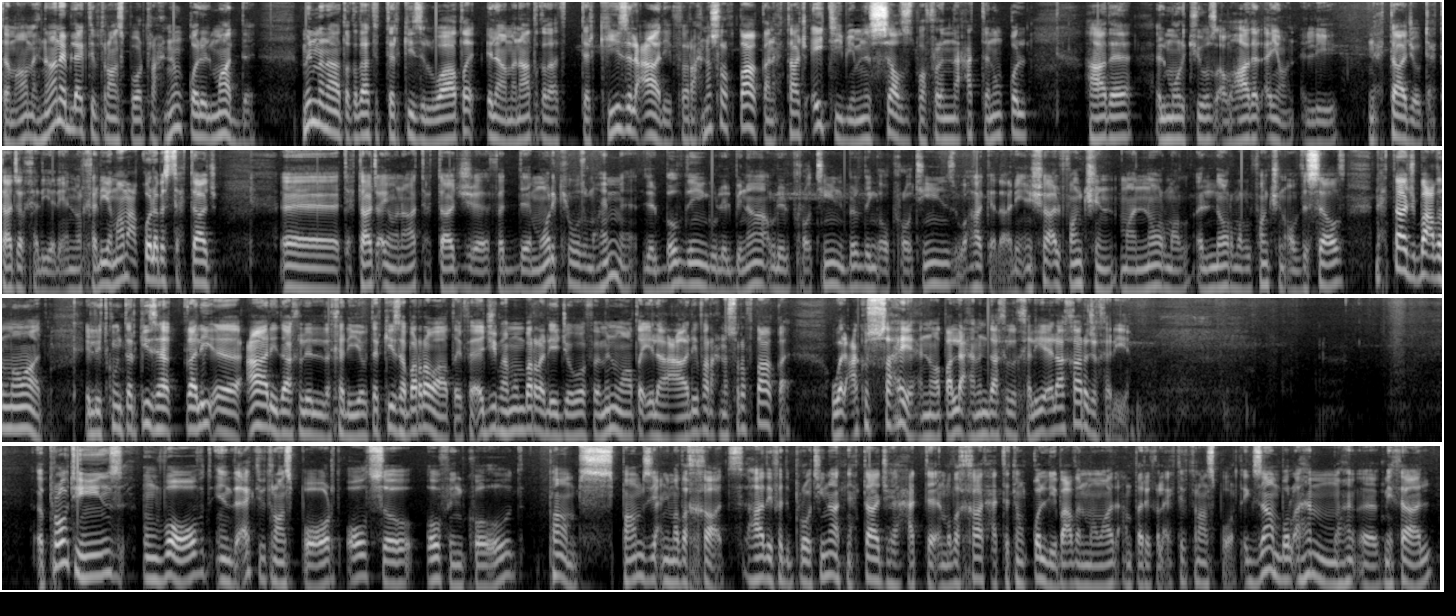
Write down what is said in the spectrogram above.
تمام؟ هنا بال active transport. راح ننقل المادة من مناطق ذات التركيز الواطئ إلى مناطق ذات التركيز العالي. فراح نصرف طاقة نحتاج ATP من ال cells توفر لنا حتى ننقل هذا ال molecules أو هذا الأيون اللي نحتاجه وتحتاجه الخلية لأنه الخلية ما معقولة بس تحتاج أه تحتاج ايونات تحتاج فد molecules مهمه لل building وللبناء ولل protein building أو proteins وهكذا. لانشاء ال function مال ال normal ال normal function of the cells نحتاج بعض المواد اللي تكون تركيزها قلي آه، عالي داخل الخلية وتركيزها برا واطي فأجيبها من برا لجوا فمن واطي إلى عالي فراح نصرف طاقة. والعكس صحيح إنه أطلعها من داخل الخلية إلى خارج الخلية Uh, Proteins involved in the active transport also often called pumps. Pumps يعني مضخات. هذه فد بروتينات نحتاجها حتى المضخات حتى تنقل لي بعض المواد عن طريق ال active transport example أهم مهم آه، مثال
